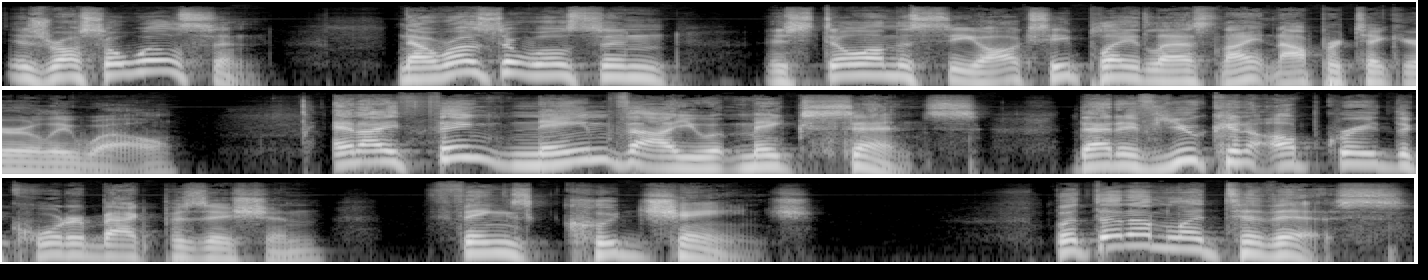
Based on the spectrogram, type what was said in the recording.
is Russell Wilson. Now, Russell Wilson is still on the Seahawks. He played last night, not particularly well. And I think name value, it makes sense that if you can upgrade the quarterback position, things could change. But then I'm led to this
